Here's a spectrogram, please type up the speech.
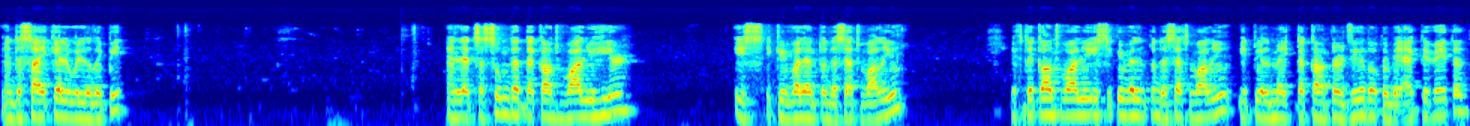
And the cycle will repeat. And let's assume that the count value here is equivalent to the set value. If the count value is equivalent to the set value it will make the counter 0 to be activated.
